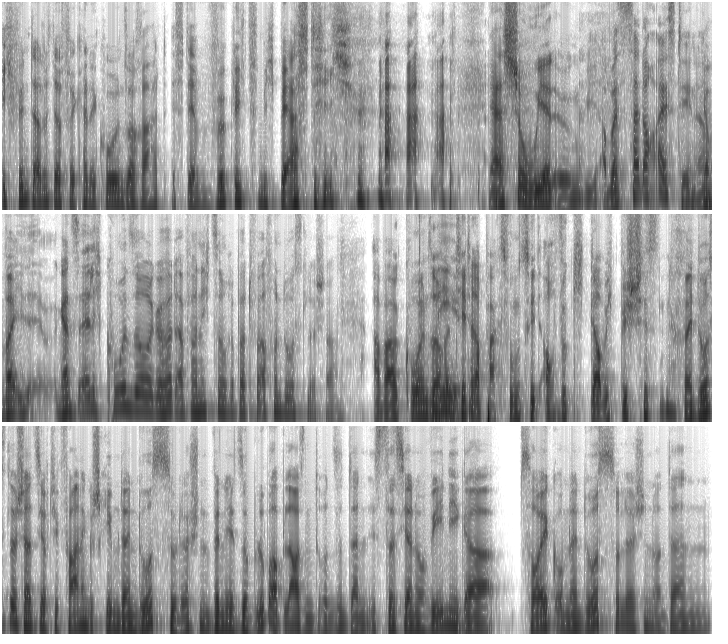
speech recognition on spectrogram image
Ich finde, dadurch, dass er keine Kohlensäure hat, ist der wirklich ziemlich berstig. Ja, ist schon weird irgendwie. Aber es ist halt auch Eistee, ne? Ja, weil, äh, ganz ehrlich, Kohlensäure gehört einfach nicht zum Repertoire von Durstlöscher. Aber Kohlensäure in Nee. Tetrapacks funktioniert auch wirklich, glaube ich, beschissen. Bei Durstlöscher hat sich auf die Fahne geschrieben, deinen Durst zu löschen. Wenn jetzt so Blubberblasen drin sind, dann ist das ja nur weniger Zeug, um deinen Durst zu löschen und dann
